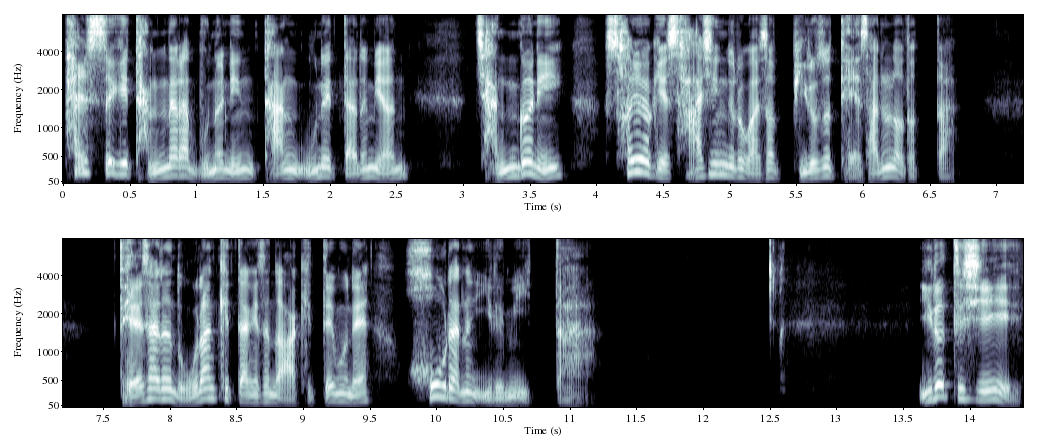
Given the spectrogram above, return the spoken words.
8세기 당나라 문헌인 당운에 따르면 장건이 서역의 사신으로 가서 비로소 대산을 얻었다. 대산은 오랑캐 땅에서 나왔기 때문에 호라는 이름이 있다. 이렇듯이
